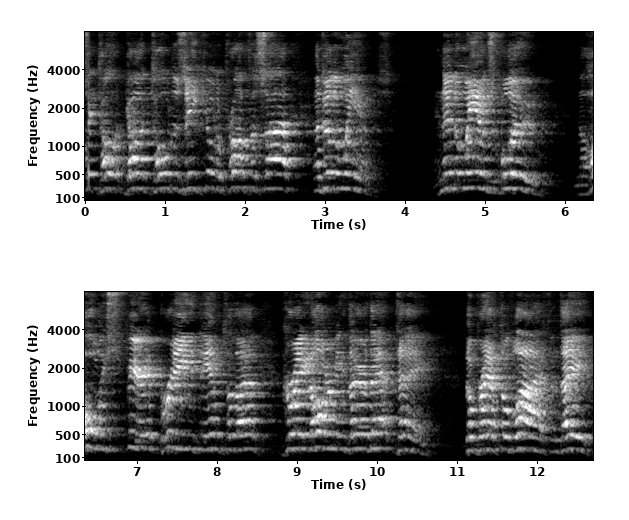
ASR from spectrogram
said God told Ezekiel to prophesy unto the winds. And then the winds blew, and the Holy Spirit breathed into that great army there that day the breath of life, and they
